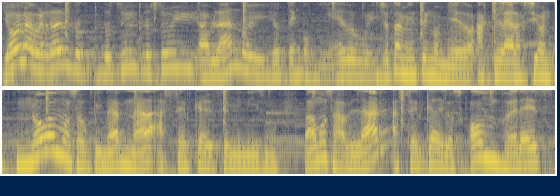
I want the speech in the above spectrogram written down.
yo la verdad lo, lo estoy, lo estoy hablando y yo tengo miedo, güey. Yo también tengo miedo. Aclaración, no vamos a opinar nada acerca del feminismo. Vamos a hablar acerca de los hombres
